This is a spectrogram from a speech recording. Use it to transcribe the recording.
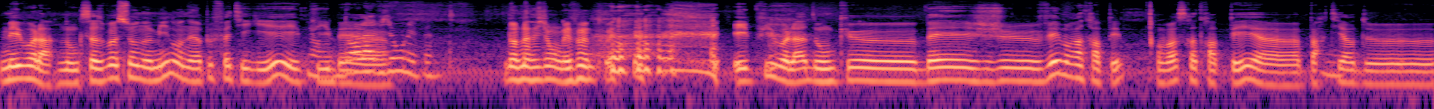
Mais voilà, donc ça se voit sur nos mines, on est un peu fatigué. Et puis, Non, ben, dans euh, l'avion, les ventes. Dans l'avion, les 20, ouais. Et puis voilà, donc euh, ben, je vais me rattraper. On va se rattraper euh, à partir de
